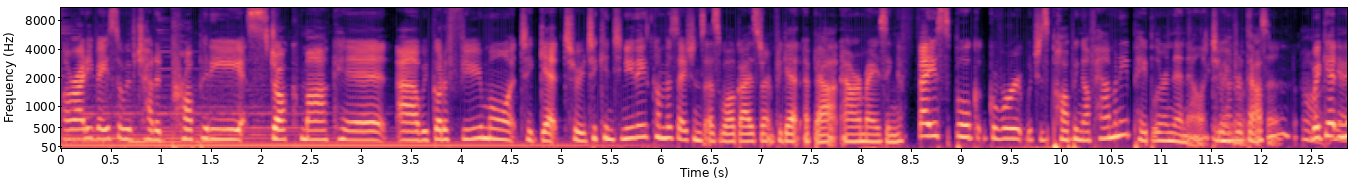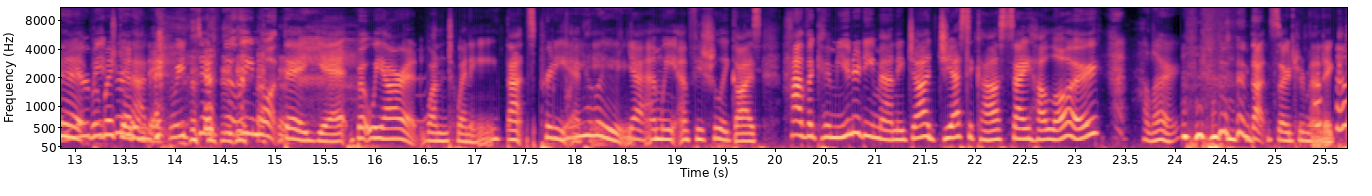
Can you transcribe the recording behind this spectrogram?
Alrighty, V. So we've chatted property, stock market. Uh, we've got a few more to get to. To continue these conversations as well, guys, don't forget about our amazing Facebook group, which is popping off. How many people are in there now? Like 200,000? Oh, we're getting yeah, there. We're getting there. We're definitely not there yet, but we are at 120. That's pretty really? epic. Yeah, and we officially, guys, have a community manager. Jessica, say hello. Hello. That's so dramatic.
